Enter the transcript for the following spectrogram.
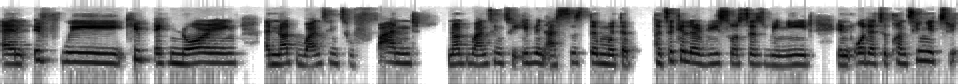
And if we keep ignoring and not wanting to fund not wanting to even assist them with the particular resources we need in order to continue to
